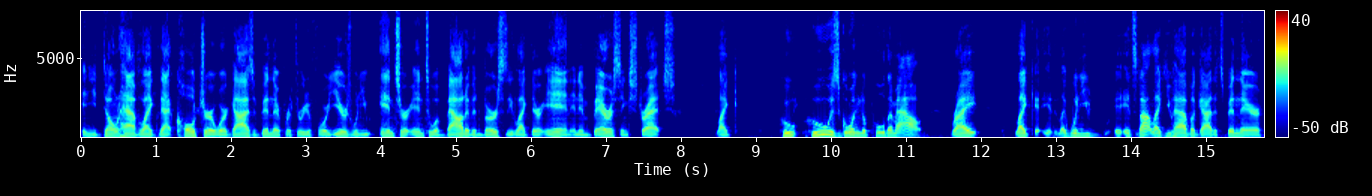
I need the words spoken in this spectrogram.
And you don't have like that culture where guys have been there for three to four years. When you enter into a bout of adversity like they're in, an embarrassing stretch, like who who is going to pull them out, right? Like like when you, it's not like you have a guy that's been there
